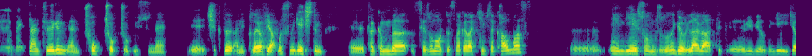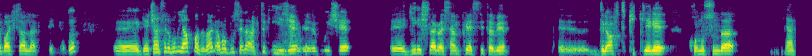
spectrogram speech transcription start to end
e, beklentilerin yani çok çok çok üstüne e, çıktı. Hani playoff yapmasını geçtim. E, takımda sezon ortasına kadar kimse kalmaz. E, NBA sonunculuğunu görürler ve artık e, rebuilding'e iyice başlarlar deniyordu. E, geçen sene bunu yapmadılar ama bu sene artık iyice e, bu işe e, girişler ve Sam Presti tabii e, draft pikleri konusunda yani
